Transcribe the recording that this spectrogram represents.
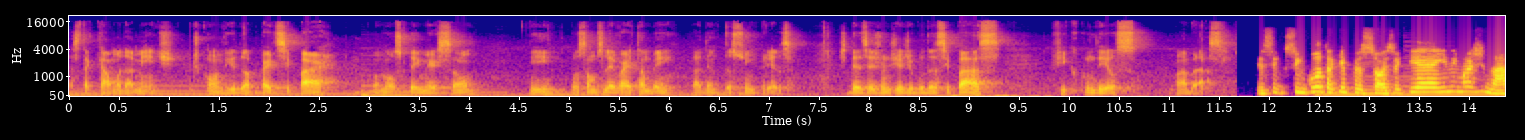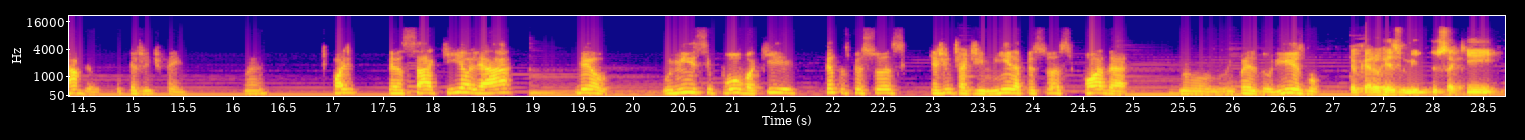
esta calma da mente. Eu te convido a participar conosco da imersão e possamos levar também para dentro da sua empresa. Te desejo um dia de abundância e paz. Fique com Deus. Um abraço. Esse, se encontra aqui, pessoal, isso aqui é inimaginável o que a gente fez. Né? A gente pode pensar aqui, olhar, meu, unir esse povo aqui, tantas pessoas que a gente admira, pessoas foda no, no empreendedorismo. Eu quero resumir tudo isso aqui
